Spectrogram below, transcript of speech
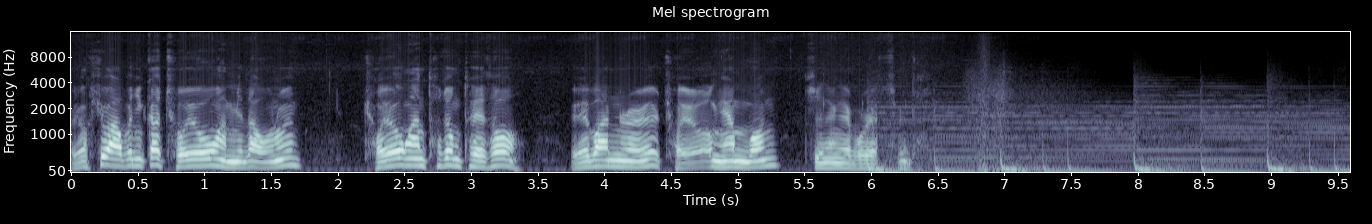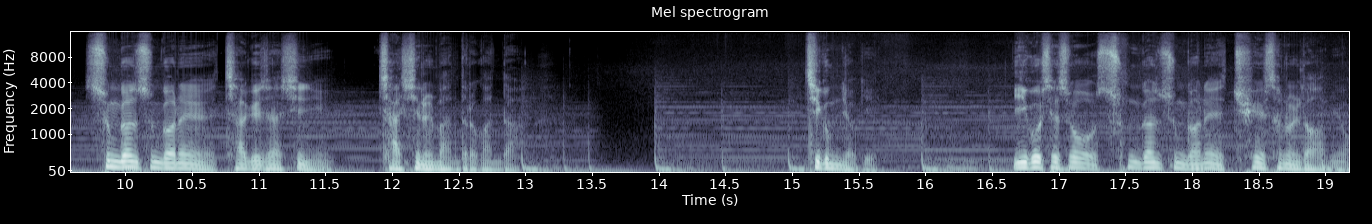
역시 와보니까 조용합니다. 오늘 조용한 토종토에서 외반을 조용히 한번 진행해 보겠습니다. 순간순간에 자기 자신이 자신을 만들어 간다. 지금 여기 이곳에서 순간순간에 최선을 다하며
